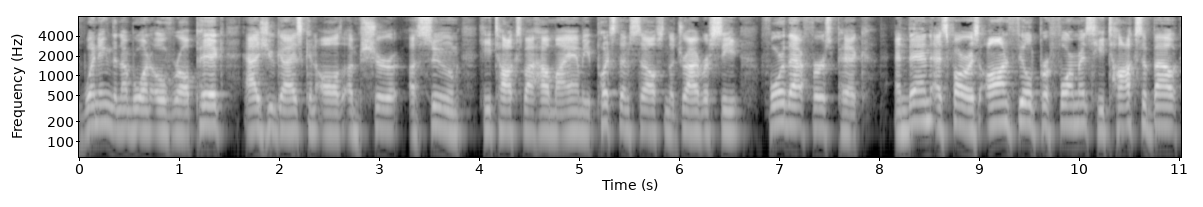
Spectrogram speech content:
winning the number one overall pick. As you guys can all, I'm sure, assume, he talks about how Miami puts themselves in the driver's seat for that first pick. And then, as far as on field performance, he talks about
